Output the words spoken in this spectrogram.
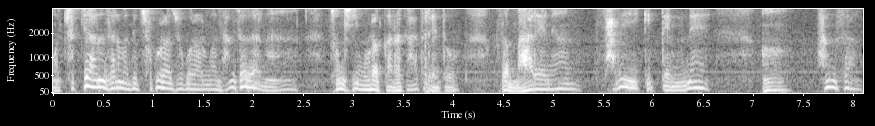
어, 죽지 않은 사람한테 죽어라 죽어라 하는 건 상처잖아. 정신이 우락가락 하더라도. 그래서 말에는 살이 있기 때문에 어, 항상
